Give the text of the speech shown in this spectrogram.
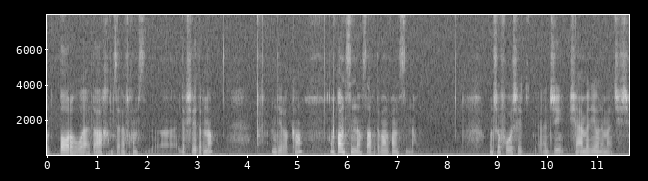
البور هو هذا خمسة الاف خمس داكشي اللي درنا نديرو هكا ونبقاو نتسناو صافي دابا نبقاو نتسناو ونشوفو واش تجي شي عملية ولا ما تجيش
